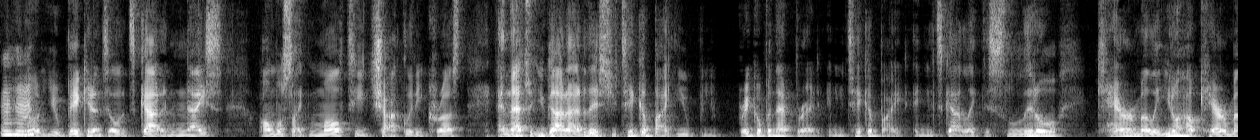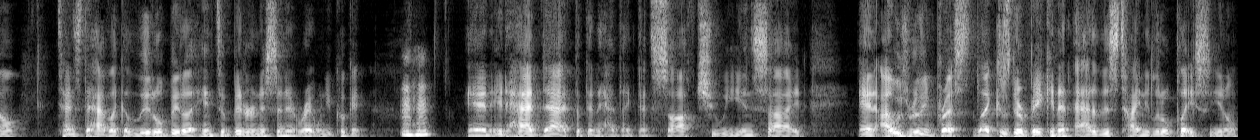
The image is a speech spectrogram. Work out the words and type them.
Mhm. you know you bake it until it's got a nice almost like malty chocolatey crust. And that's what you got out of this. You take a bite you, you break open that bread and you take a bite and it's got like this little caramelly you know how caramel tends to have like a little bit of hint of bitterness in it right when you cook it? Mhm. and it had that but then it had like that soft chewy inside. And i was really impressed like because they're baking it out of this tiny little place you know?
